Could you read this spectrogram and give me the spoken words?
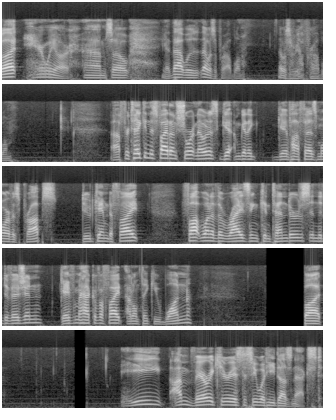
But here we are. Um, so, yeah, that was that was a problem. That was a real problem. Uh, for taking this fight on short notice, get, I'm gonna give Hafez more of his props. Dude came to fight, fought one of the rising contenders in the division, gave him a heck of a fight. I don't think he won, but he I'm very curious to see what he does next.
